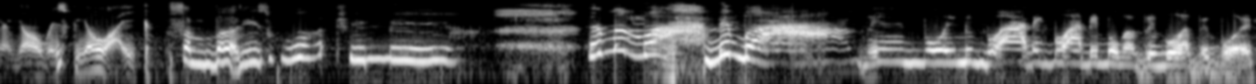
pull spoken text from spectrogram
I always feel like somebody's watching me. Big boy, Big boy, big boy, big boy, big boy, big boy, big boy.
